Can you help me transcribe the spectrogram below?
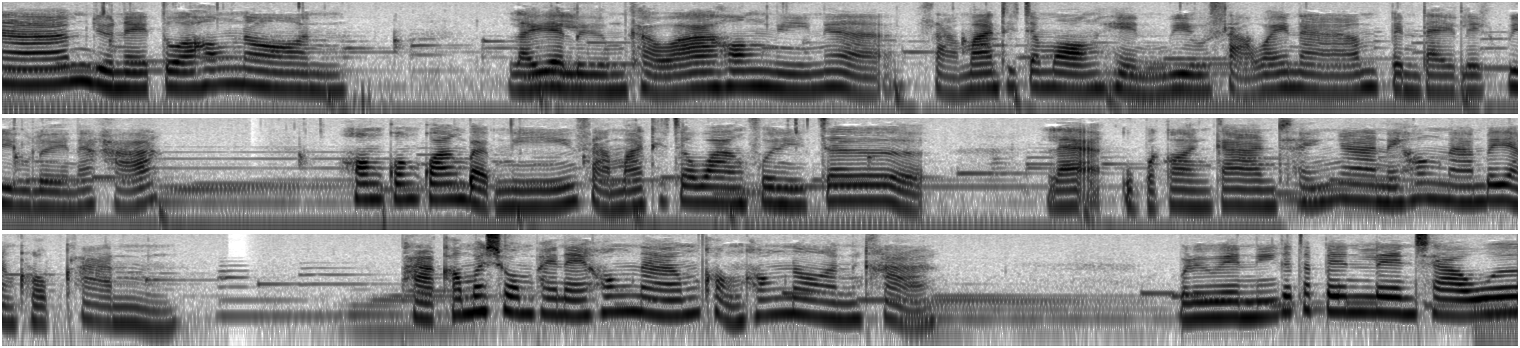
น้ำอยู่ในตัวห้องนอน และอย่าลืมค่ะว่าห้องนี้เนี่ยสามารถที่จะมองเห็นวิวสระว่ายน้ำเป็น direct view เลยนะคะ ห้องกว้างๆแบบนี้สามารถที่จะวางเฟอร์นิเจอร์และอุปกรณ์การใช้งานในห้องน้ำได้อย่างครบครันพาเข้ามาชมภายในห้องน้ำของห้องนอนค่ะ บริเวณนี้ก็จะเป็นเลนชาวเวอ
